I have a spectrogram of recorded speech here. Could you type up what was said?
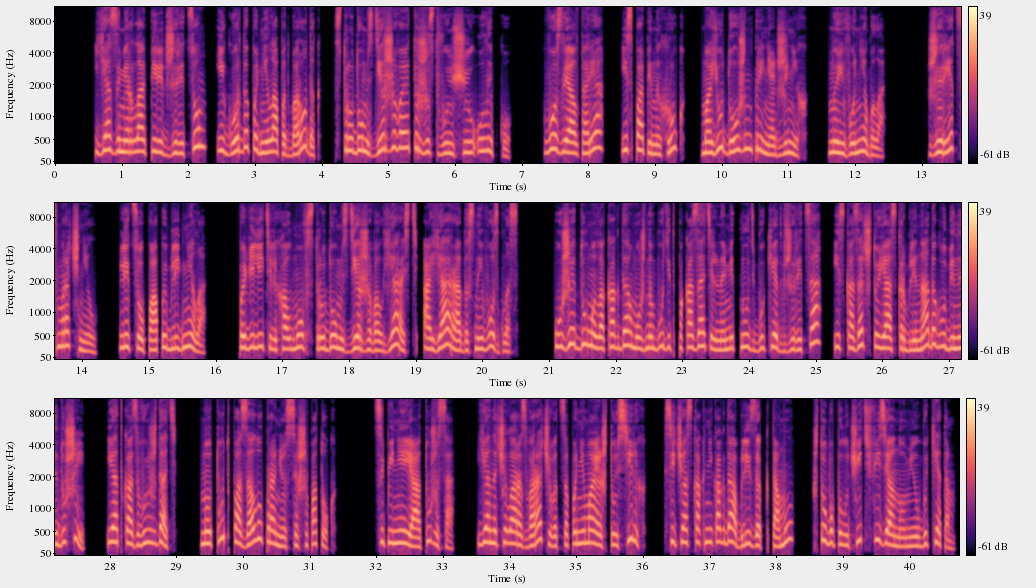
Я замерла перед жрецом и гордо подняла подбородок, с трудом сдерживая торжествующую улыбку. Возле алтаря из папиных рук мою должен принять жених, но его не было. Жрец мрачнел, лицо папы бледнело, Повелитель холмов с трудом сдерживал ярость, а я — радостный возглас. Уже думала, когда можно будет показательно метнуть букет в жреца и сказать, что я оскорблена до глубины души и отказываю ждать, но тут по залу пронесся шепоток. Цепенея от ужаса, я начала разворачиваться, понимая, что Сильх сейчас как никогда близок к тому, чтобы получить физиономию букетом.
